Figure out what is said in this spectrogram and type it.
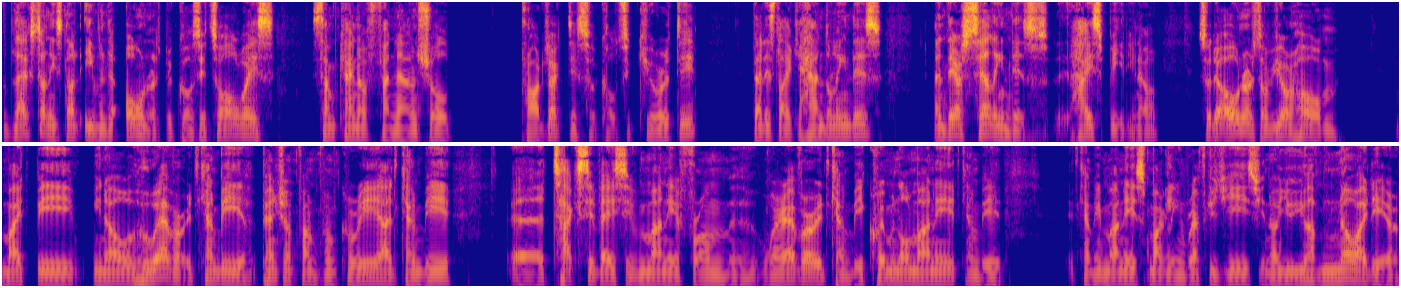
Blackstone is not even the owners because it's always some kind of financial project, the so-called security, that is like handling this, and they're selling this high speed. You know, so the owners of your home might be, you know, whoever. It can be a pension fund from Korea. It can be uh, tax evasive money from wherever. It can be criminal money. It can be, it can be money smuggling refugees. You know, you, you have no idea.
